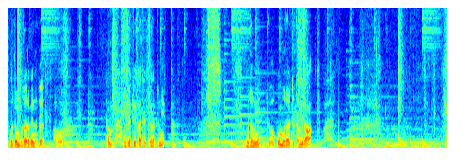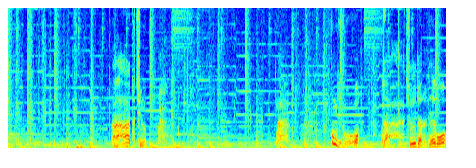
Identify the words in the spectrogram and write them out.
모종 모자르겠는데? 어, 한 200개가 될 줄 알았더니 모종이 조금 모자랄 듯 합니다. 아, 다치노. 옮기고, 자, 줄자를 대고,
